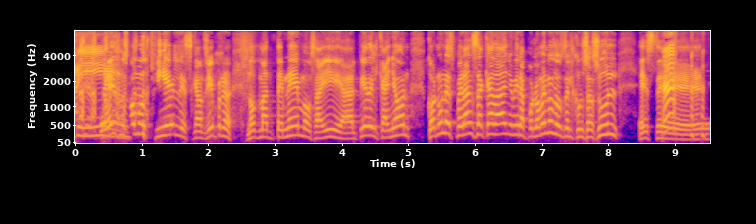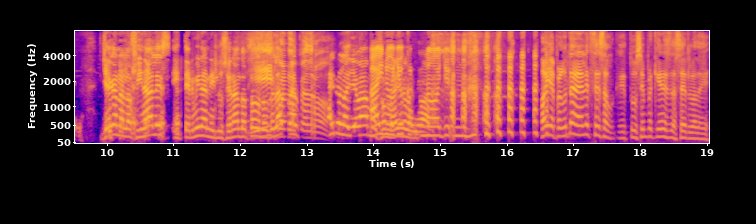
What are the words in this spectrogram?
años. Sí. Por eso somos fieles, cabrón. siempre nos mantenemos ahí al pie del cañón con una esperanza cada año. Mira, por lo menos los del Cruz Azul este, llegan a las finales y terminan ilusionando a todos los del. Pedro. Ahí no la llevamos, Ay, no, hombre, ahí yo, no la llevamos. no, yo, no. Oye, pregúntale a Alex eso, que tú siempre quieres hacerlo de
